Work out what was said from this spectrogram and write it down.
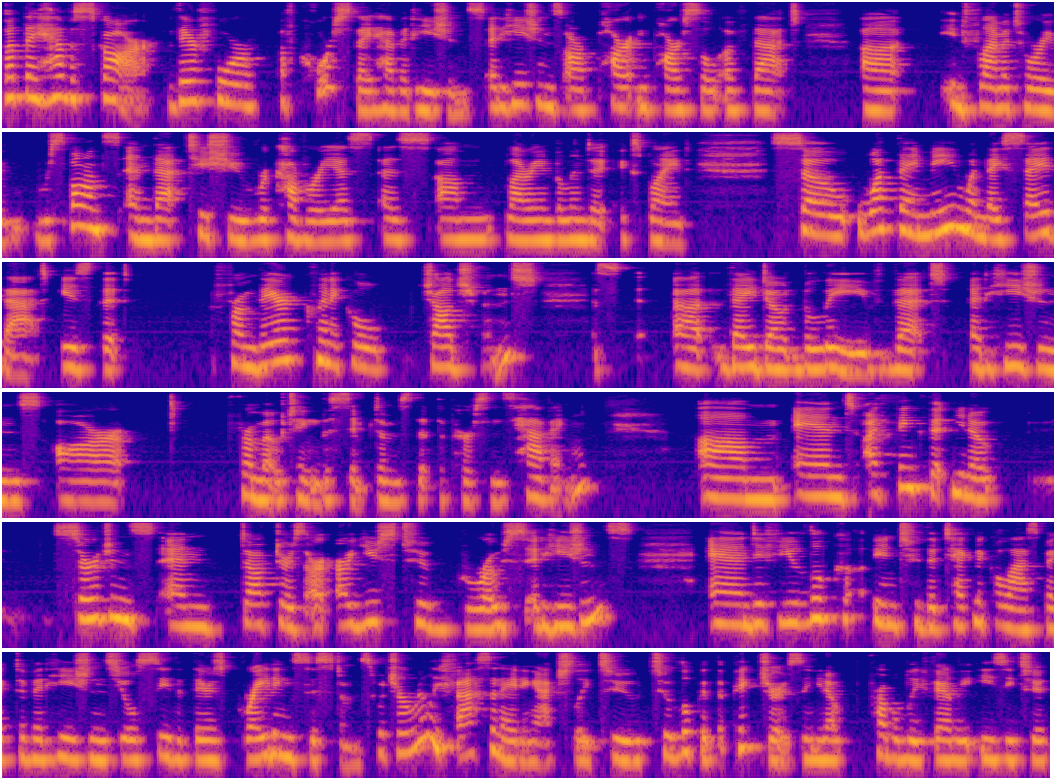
but they have a scar. Therefore, of course, they have adhesions. Adhesions are part and parcel of that uh, inflammatory response and that tissue recovery, as, as um, Larry and Belinda explained. So, what they mean when they say that is that from their clinical judgment, uh, they don't believe that adhesions are promoting the symptoms that the person's having. Um, and I think that, you know, surgeons and doctors are, are used to gross adhesions. And if you look into the technical aspect of adhesions, you'll see that there's grading systems, which are really fascinating actually to to look at the pictures and you know probably fairly easy to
